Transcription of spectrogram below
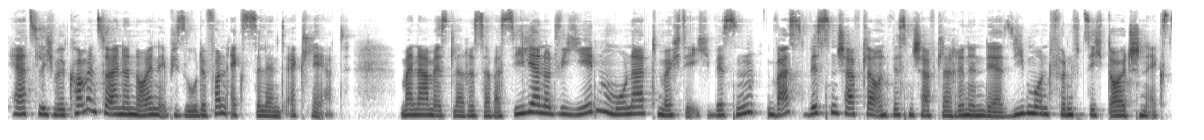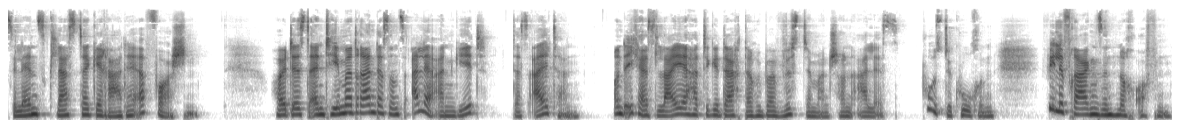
Herzlich willkommen zu einer neuen Episode von Exzellent erklärt. Mein Name ist Larissa Vassilian und wie jeden Monat möchte ich wissen, was Wissenschaftler und Wissenschaftlerinnen der 57 deutschen Exzellenzcluster gerade erforschen. Heute ist ein Thema dran, das uns alle angeht, das Altern. Und ich als Laie hatte gedacht, darüber wüsste man schon alles. Pustekuchen. Viele Fragen sind noch offen.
